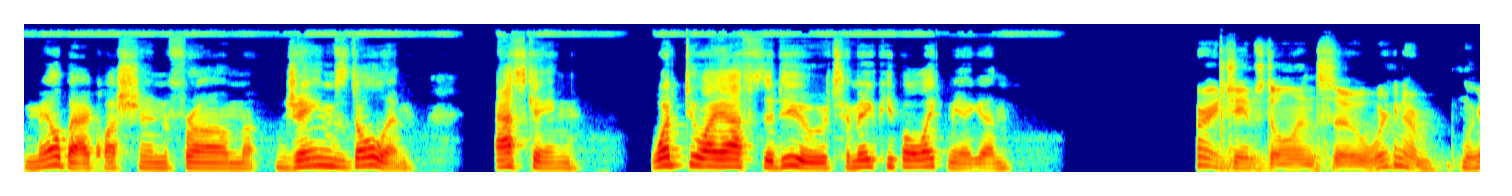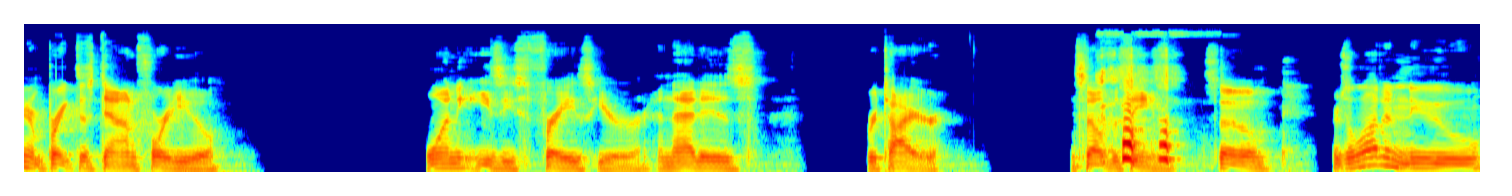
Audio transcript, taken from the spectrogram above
mailbag question from James Dolan asking, What do I have to do to make people like me again? All right, James Dolan. So we're gonna we're gonna break this down for you. One easy phrase here, and that is retire and sell the team. so there's a lot of new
